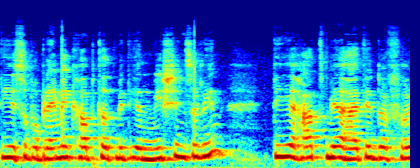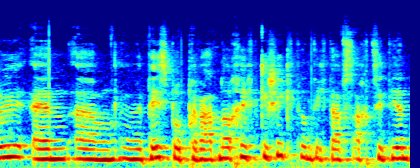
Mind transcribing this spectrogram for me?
die so Probleme gehabt hat mit ihrem Mischinsulin. Die hat mir heute in der Früh ein, ähm, eine Facebook-Privatnachricht geschickt und ich darf es auch zitieren,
